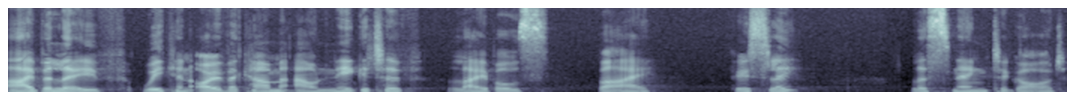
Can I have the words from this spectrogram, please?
I believe we can overcome our negative labels by, firstly, listening to God.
